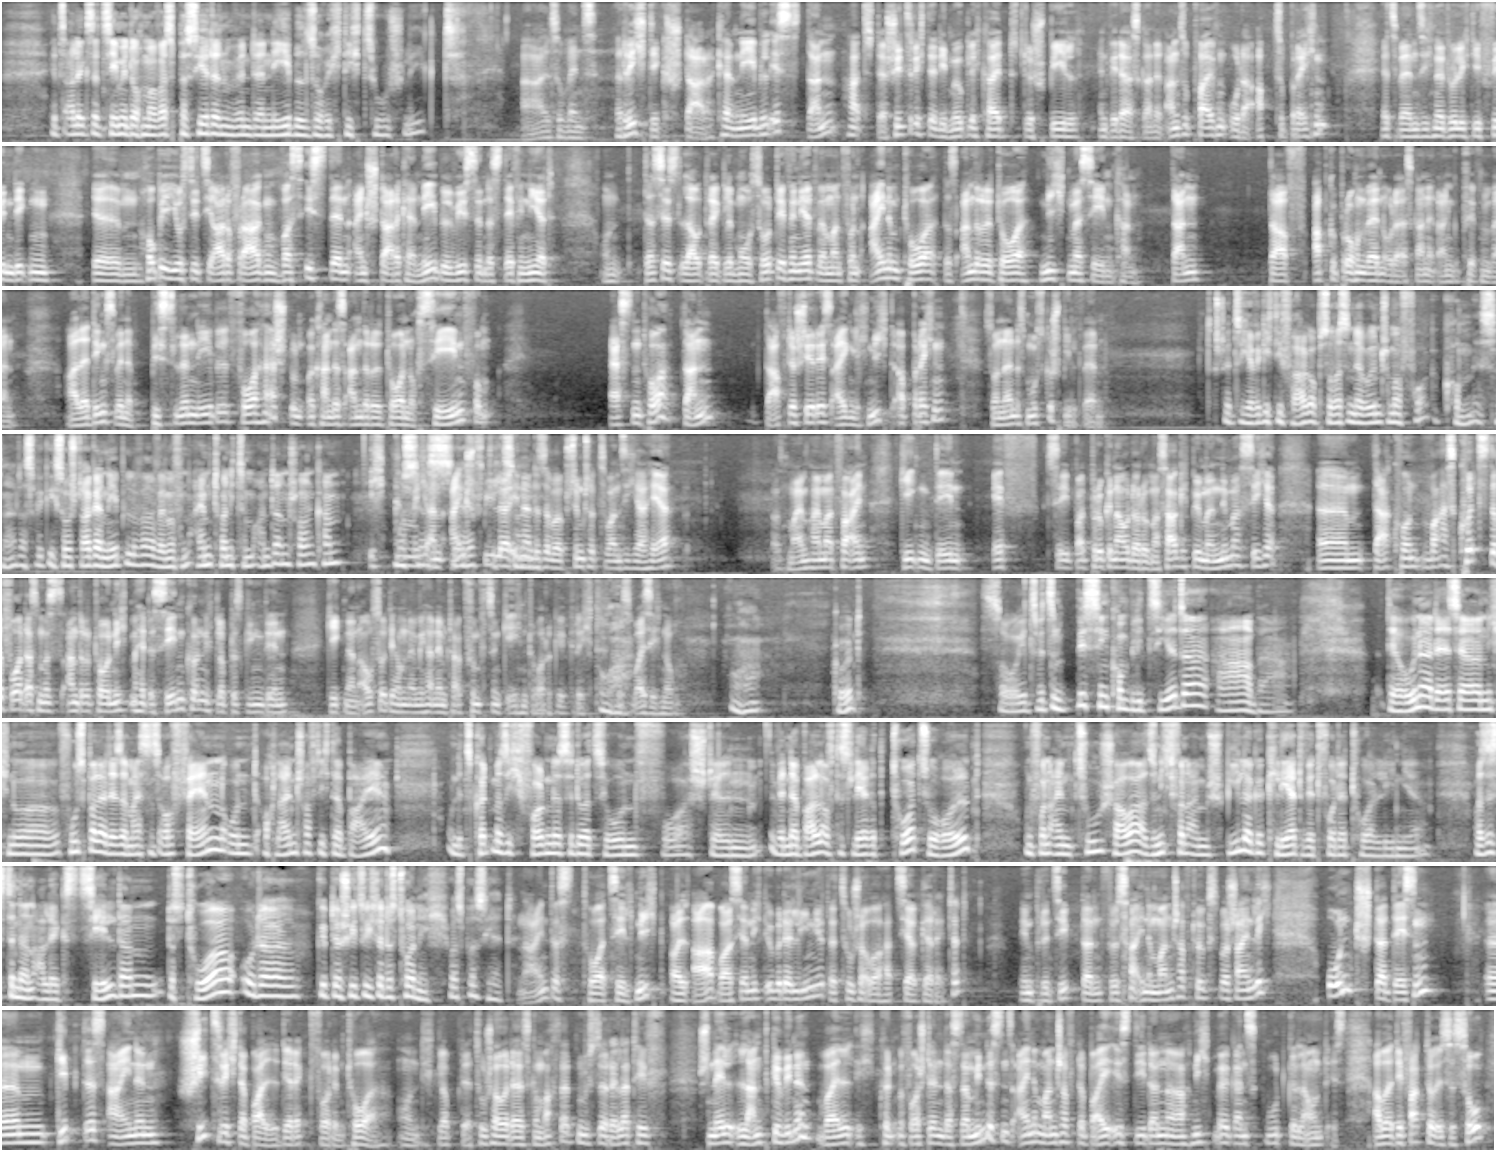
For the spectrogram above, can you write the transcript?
Jetzt, Alex, erzähl mir doch mal, was passiert denn, wenn der Nebel so richtig zuschlägt? Also wenn es richtig starker Nebel ist, dann hat der Schiedsrichter die Möglichkeit, das Spiel entweder erst gar nicht anzupfeifen oder abzubrechen. Jetzt werden sich natürlich die findigen ähm, Hobbyjustiziare fragen, was ist denn ein starker Nebel? Wie ist denn das definiert? Und das ist laut Reglement so definiert, wenn man von einem Tor das andere Tor nicht mehr sehen kann. Dann darf abgebrochen werden oder erst gar nicht angepfiffen werden. Allerdings, wenn ein bisschen Nebel vorherrscht und man kann das andere Tor noch sehen vom ersten Tor, dann darf der Schiri es eigentlich nicht abbrechen, sondern es muss gespielt werden. Da stellt sich ja wirklich die Frage, ob sowas in der Rhön schon mal vorgekommen ist, ne? dass wirklich so starker Nebel war, wenn man von einem Tor nicht zum anderen schauen kann. Ich kann mich an ein Spiel erinnern, das ist aber bestimmt schon 20 Jahre her, aus meinem Heimatverein, gegen den FC Bad Brückenau darüber sage ich, bin mir nicht mehr sicher. Ähm, da war es kurz davor, dass man das andere Tor nicht mehr hätte sehen können. Ich glaube, das ging den Gegnern auch so. Die haben nämlich an dem Tag 15 Gegentore gekriegt. Oha. Das weiß ich noch. Oha. Gut. So, jetzt wird es ein bisschen komplizierter, aber der Röner, der ist ja nicht nur Fußballer, der ist ja meistens auch Fan und auch leidenschaftlich dabei. Und jetzt könnte man sich folgende Situation vorstellen. Wenn der Ball auf das leere Tor zurollt und von einem Zuschauer, also nicht von einem Spieler, geklärt wird vor der Torlinie. Was ist denn dann, Alex? Zählt dann das Tor oder gibt der Schiedsrichter das Tor nicht? Was passiert? Nein, das Tor zählt nicht, weil A war es ja nicht über der Linie, der Zuschauer hat es ja gerettet im Prinzip dann für seine Mannschaft höchstwahrscheinlich. Und stattdessen ähm, gibt es einen Schiedsrichterball direkt vor dem Tor. Und ich glaube, der Zuschauer, der es gemacht hat, müsste relativ schnell Land gewinnen, weil ich könnte mir vorstellen, dass da mindestens eine Mannschaft dabei ist, die danach nicht mehr ganz gut gelaunt ist. Aber de facto ist es so,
